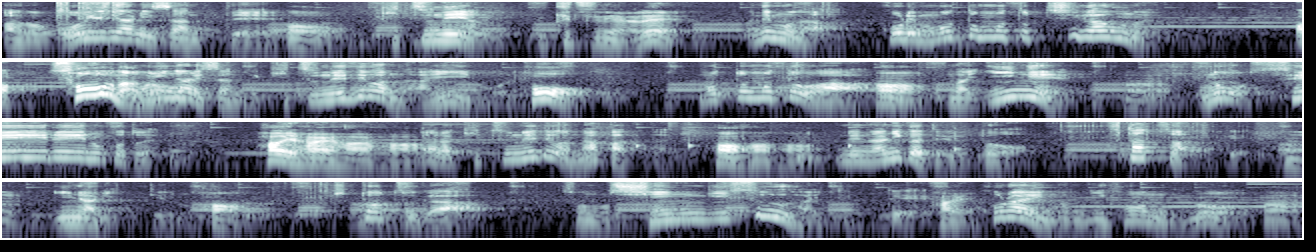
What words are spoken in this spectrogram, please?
あのお稲荷さんってうきつねやん。んきつねやね。でもなこれもともと違うのよ。あそうなお稲の荷さんってきつねではないんよこれ。ほもともとは、うまあ、稲う、うん、の精霊のことや。はいはいはいだはからきつねではなかったよ。はははで何かというと2つあってうん。稲荷っていうのはは1つがその真偽崇拝って言って、はい。古来の日本のあ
